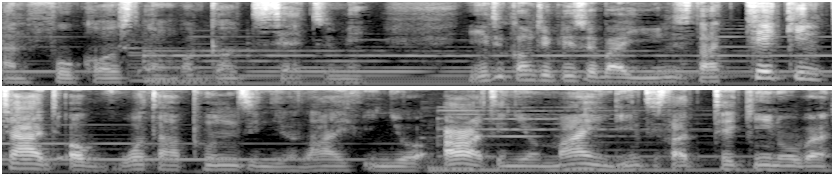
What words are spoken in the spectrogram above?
and focused on what God said to me. You need to come to a place where you need to start taking charge of what happens in your life, in your heart, in your mind. You need to start taking over.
